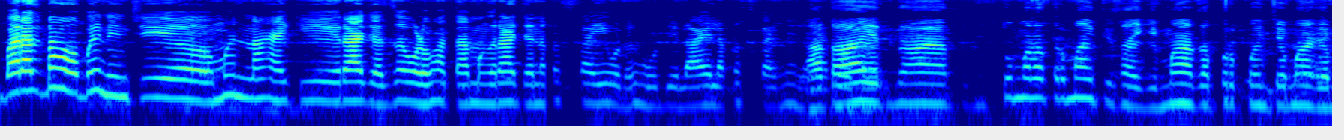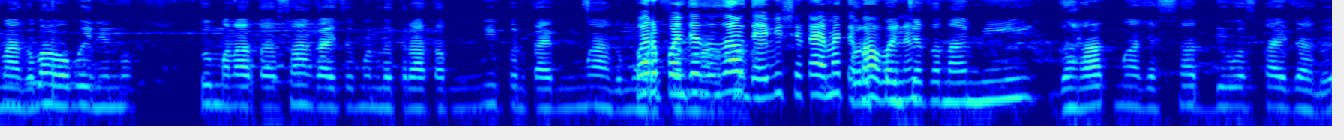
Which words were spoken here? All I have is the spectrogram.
बऱ्याच भाऊ बहिणींची अं, म्हणणं आहे की राजा जवळ होता मग राजानं कसं काय एवढं होऊ दिलं? आईला कसं काय नेलं? आता आहे ना तुम्हाला तर माहितीच आहे की माझा प्रपंच माझ्या माग. भाऊ बहिणीनं तुम्हाला आता सांगायचं म्हणलं तर आता मी पण काय माग परपंचाचं जाऊ द्या विषय काय माहिती भाऊ बहिणी परपंचाचं नाही मी घरात माझ्या सात दिवस काय झालं?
